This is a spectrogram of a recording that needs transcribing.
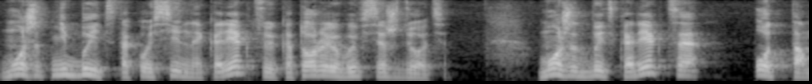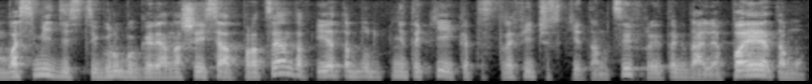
может не быть такой сильной коррекции, которую вы все ждете. Может быть коррекция от там 80, грубо говоря, на 60 процентов, и это будут не такие катастрофические там цифры и так далее. Поэтому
